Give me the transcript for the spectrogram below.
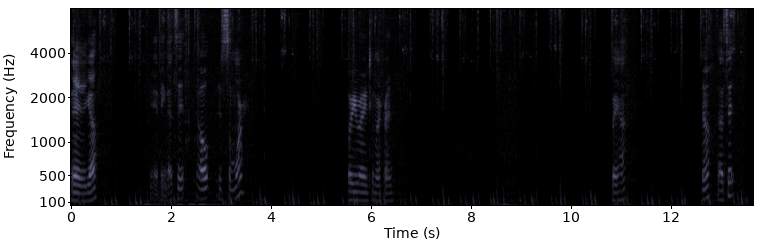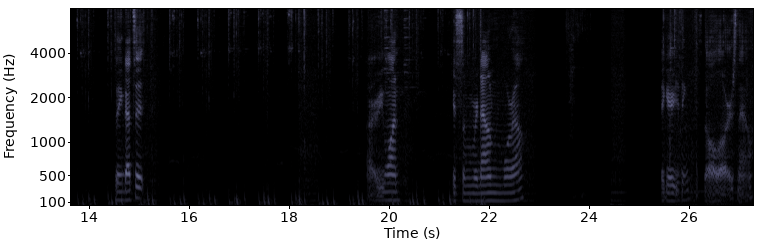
There you go. Okay, I think that's it. Oh, there's some more. Where are you running to, my friend? Wait, huh? No? That's it? I think that's it. Alright, we won. Get some renowned morale. Take everything. It's all ours now.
